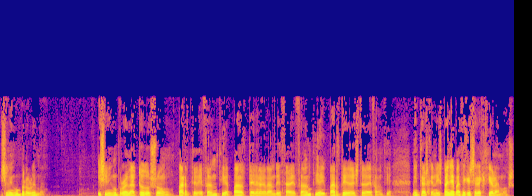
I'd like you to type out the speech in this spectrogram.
sin ningún problema. y sin ningún problema todos son parte de Francia, parte de la grandeza de Francia y parte de la historia de Francia. Mientras que en España parece que seleccionamos.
